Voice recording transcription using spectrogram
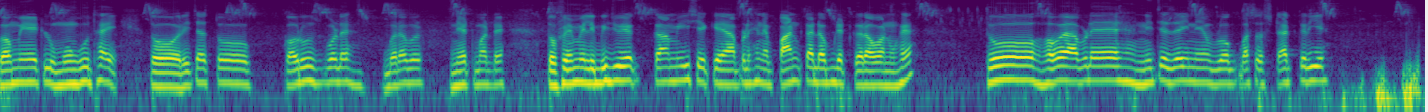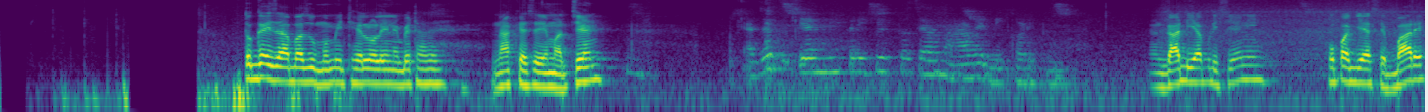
ગમે એટલું મોંઘું થાય તો રિચાર્જ તો કરવું જ પડે, બરાબર? નેટ માટે. તો ફેમિલી બીજું એક કામ એ છે કે આપણે એને પાન કાર્ડ અપડેટ કરાવવાનું છે તો હવે આપણે નીચે જઈને વ્લોગ પાછો સ્ટાર્ટ કરીએ. તો ગઈ આ બાજુ મમ્મી ઠેલો લઈને બેઠા છે. નાખે છે એમાં ચેન. ગાડી આપણી છે નહીં પપ્પા ગયા છે બારે.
